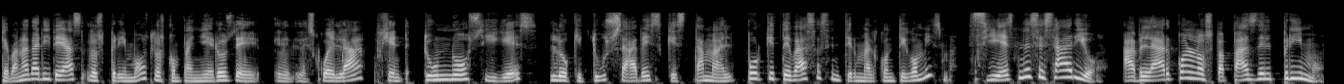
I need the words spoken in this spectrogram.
te van a dar ideas los primos, los compañeros de eh, la escuela, gente, tú no sigues lo que tú sabes que está mal porque te vas a sentir mal contigo misma. Si es necesario hablar con los papás del primo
